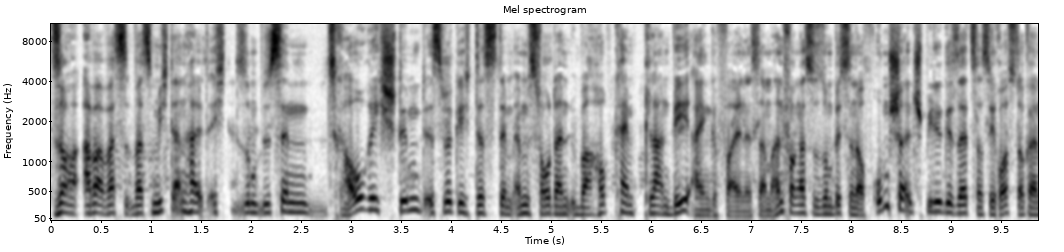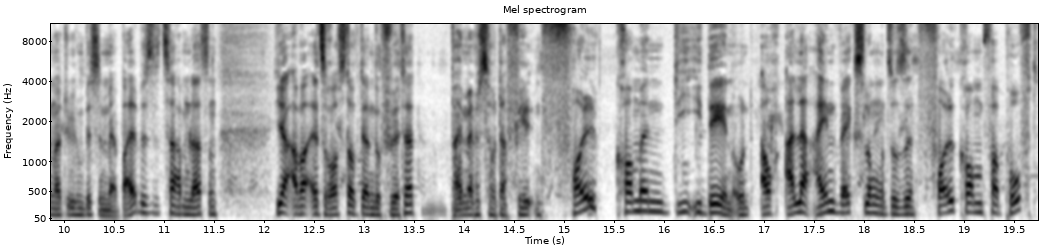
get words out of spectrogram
So, aber was, was mich dann halt echt so ein bisschen traurig stimmt, ist wirklich, dass dem MSV dann überhaupt kein Plan B eingefallen ist. Am Anfang hast du so ein bisschen auf Umschaltspiel gesetzt, hast die Rostocker natürlich ein bisschen mehr Ballbesitz haben lassen. Ja, aber als Rostock dann geführt hat, beim MSV, da fehlten vollkommen die Ideen und auch alle Einwechslungen und so sind vollkommen verpufft.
